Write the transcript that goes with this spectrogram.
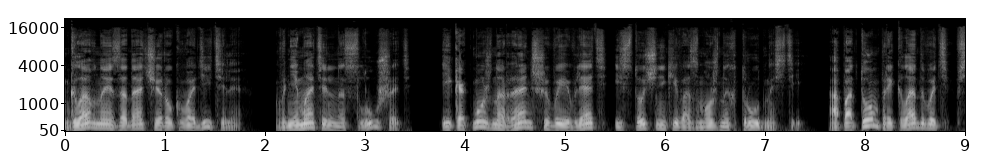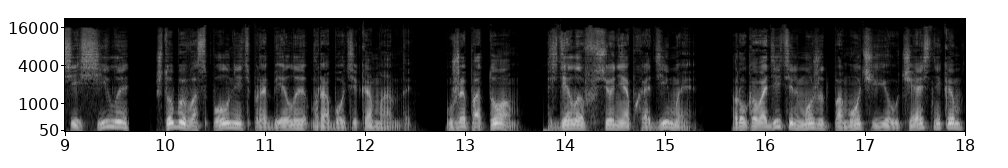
Главная задача руководителя — внимательно слушать и как можно раньше выявлять источники возможных трудностей, а потом прикладывать все силы, чтобы восполнить пробелы в работе команды. Уже потом, сделав все необходимое, руководитель может помочь ее участникам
